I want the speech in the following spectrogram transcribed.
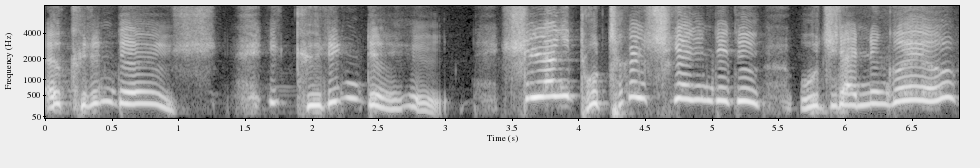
아, 그런데 그런데 신랑이 도착할 시간인데도 오질 않는 거예요.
